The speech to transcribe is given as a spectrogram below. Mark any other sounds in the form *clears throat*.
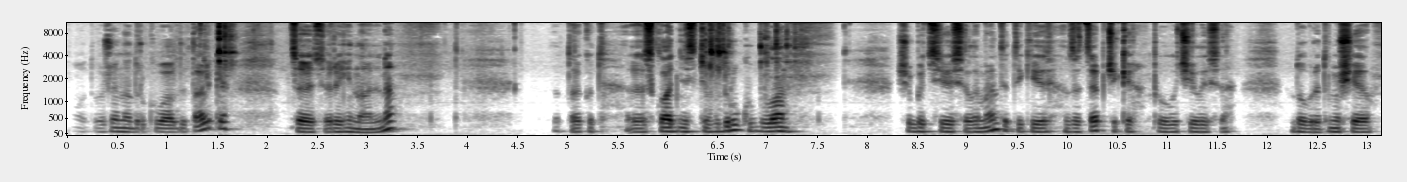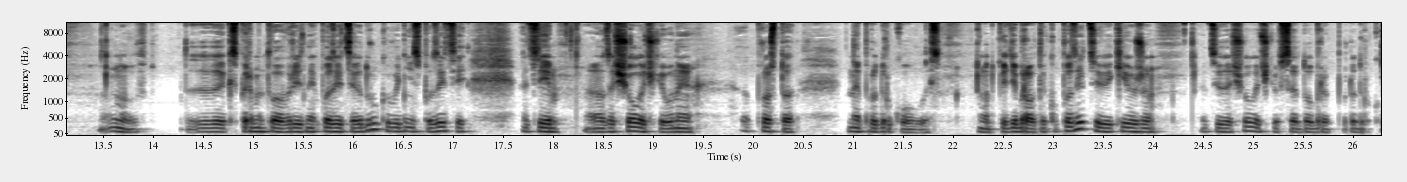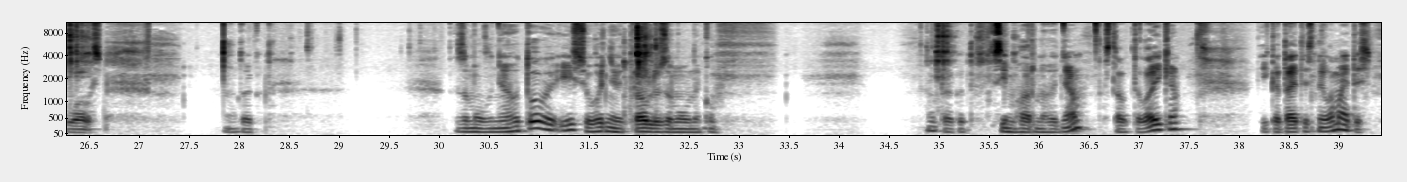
От, вже надрукував детальки. Це ось оригінальна. Так от, е, складність в друку була, щоб ці ось елементи, такі зацепчики, получилися добре, тому що я ну, експериментував в різних позиціях друку. В одній з позицій ці е, защолочки вони просто не продруковувались. От підібрав таку позицію, в якій вже ці защолочки все добре от. Замовлення готове і сьогодні відправлю замовнику. Отак от. Всім гарного дня, ставте лайки і катайтесь, не ламайтесь.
